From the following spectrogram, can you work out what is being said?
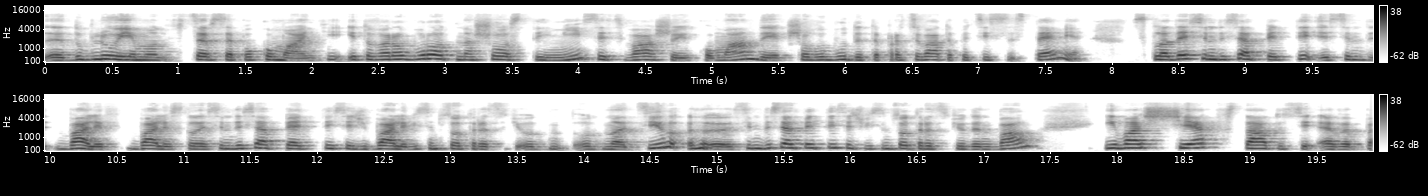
Е, Дублюємо це все по команді, і товарооборот на шостий місяць вашої команди, якщо ви будете працювати по цій системі, складе 75 ти- балів, балів складе 75 тисяч балів 831 е, 75 тисяч 831 бал, і ваш чек в статусі ЕВП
